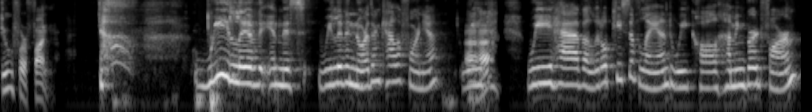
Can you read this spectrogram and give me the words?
do for fun? we live in this, we live in Northern California. We, uh-huh. we have a little piece of land we call Hummingbird Farm.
